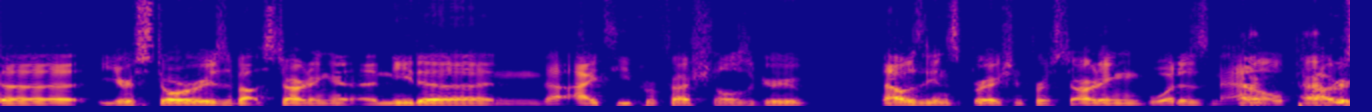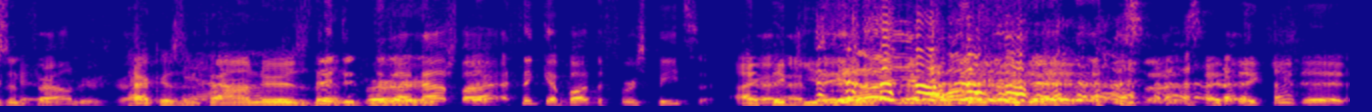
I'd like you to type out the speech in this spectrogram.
The your stories about starting Anita and the IT professionals group that was the inspiration for starting what is now Hack- hackers Powder and founders, right? Hackers and founders. Hey, Then did, did I not buy? I think I bought the first pizza. I think you made did. it. I think you did. did. So I think you did.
